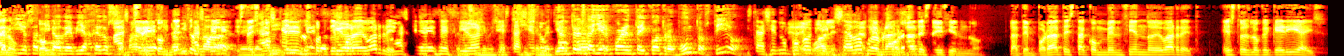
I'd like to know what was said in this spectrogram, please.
Este loco. tío se ha ¿Cómo? tirado de viaje dos Más semanas. ¿Estáis no contentos? nada de- ¿Estáis de- Más que contentos con la temporada de Barrett? Más que decepción, si, se- está si se siendo un metió en tres de poco- ayer 44 puntos, tío. Está siendo un poco igual, eclipsado la por temporada Branson. te estoy diciendo. La temporada te está convenciendo de Barrett. ¿Esto es lo que queríais?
